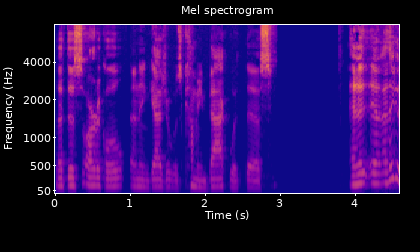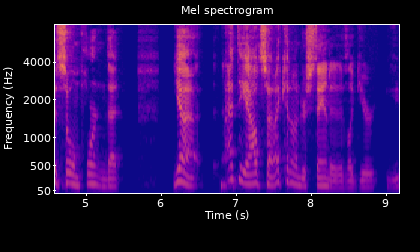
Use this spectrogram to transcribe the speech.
that this article and Engadget was coming back with this, and, it, and I think it's so important that, yeah, at the outset, I can understand it if like you're you,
